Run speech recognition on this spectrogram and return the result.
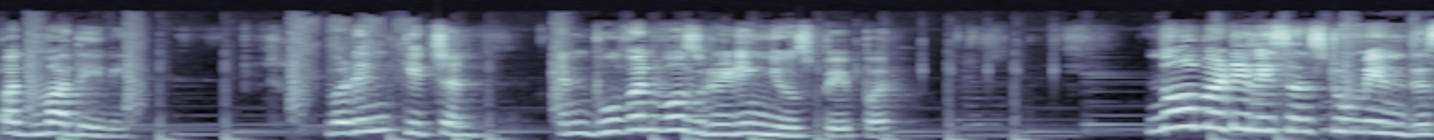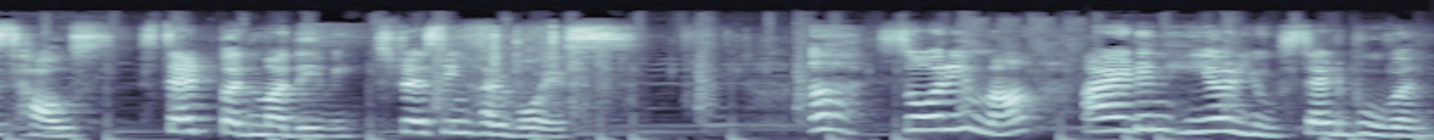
Padma Devi were in kitchen and Bhuvan was reading newspaper. Nobody listens to me in this house, said Padma Devi, stressing her voice. Ah, sorry ma, I didn't hear you, said Bhuvan.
